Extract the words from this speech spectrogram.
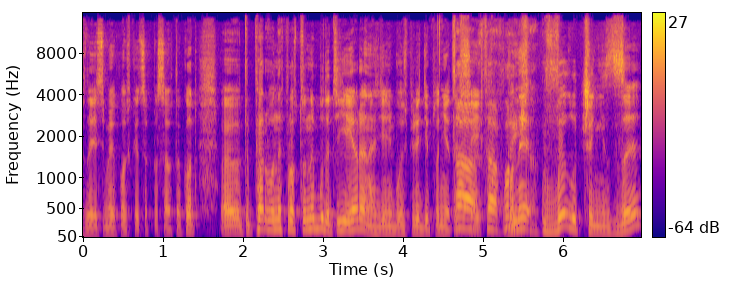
здається, Маяковський це писав. Так от е, тепер вони просто не буде тієї арени, де вони будуть впереді планети Так, так, вони вилучені з е,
